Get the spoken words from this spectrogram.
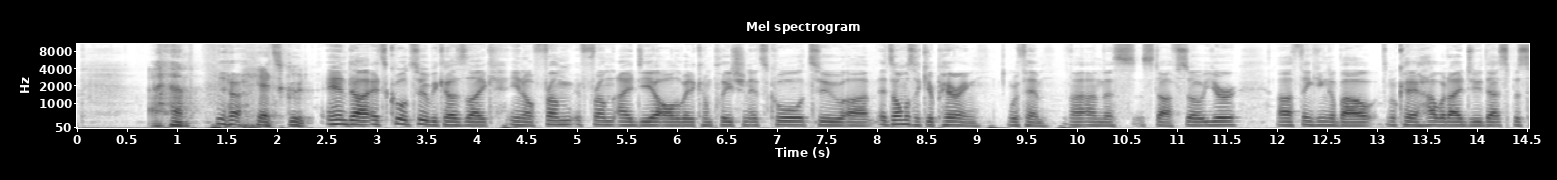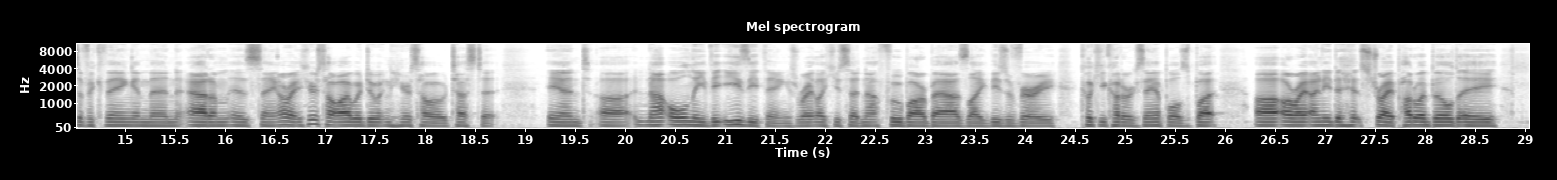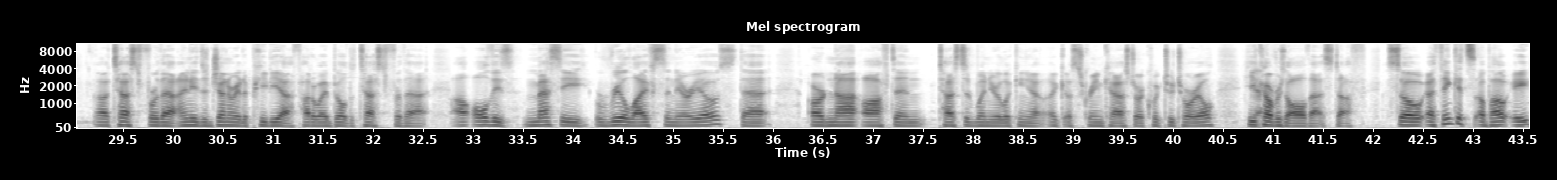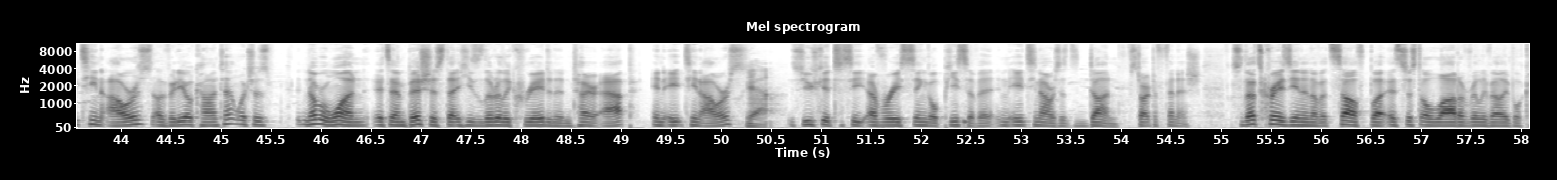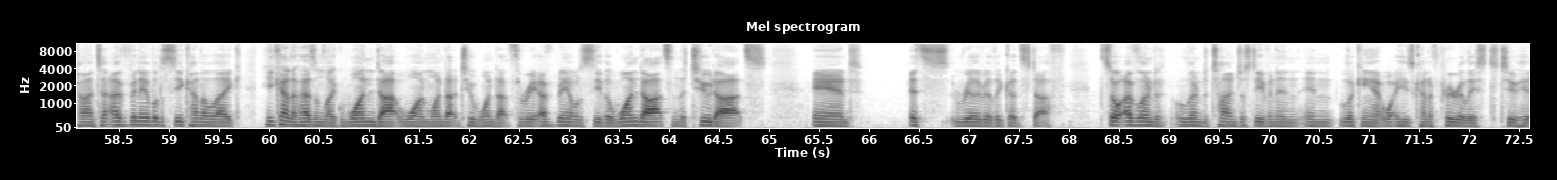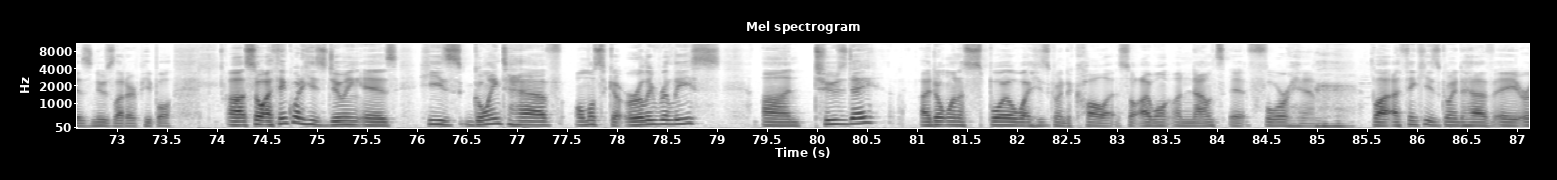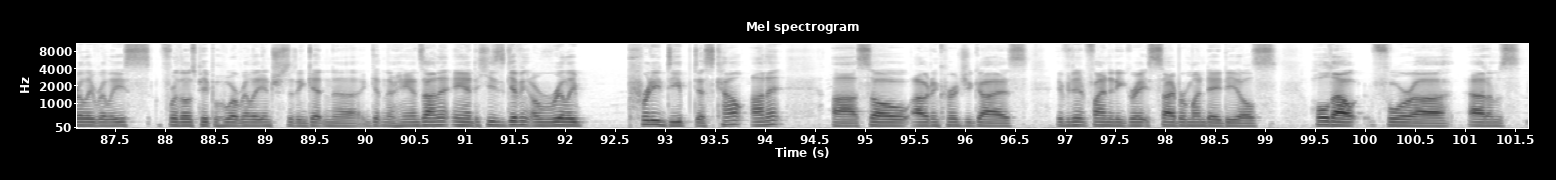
um, yeah. yeah, it's good, and uh, it's cool too because like you know from from idea all the way to completion, it's cool to uh, it's almost like you're pairing with him uh, on this stuff. So you're uh, thinking about, okay, how would I do that specific thing? And then Adam is saying, all right, here's how I would do it, and here's how I would test it. And uh, not only the easy things, right? Like you said, not foobar baz, like these are very cookie cutter examples, but uh, all right, I need to hit Stripe. How do I build a uh, test for that? I need to generate a PDF. How do I build a test for that? all these messy real life scenarios that are not often tested when you're looking at like a screencast or a quick tutorial. He yeah. covers all that stuff. So I think it's about 18 hours of video content, which is number one, it's ambitious that he's literally created an entire app in 18 hours. Yeah. So you get to see every single piece of it in 18 hours. It's done, start to finish. So that's crazy in and of itself, but it's just a lot of really valuable content. I've been able to see kind of like he kind of has them like 1.1, 1.2, 1.3. I've been able to see the one dots and the two dots, and it's really really good stuff so I've learned learned a ton just even in in looking at what he's kind of pre-released to his newsletter people. Uh, so I think what he's doing is he's going to have almost like an early release on Tuesday. I don't want to spoil what he's going to call it, so I won't announce it for him. but I think he's going to have a early release for those people who are really interested in getting uh, getting their hands on it, and he's giving a really pretty deep discount on it. Uh, so I would encourage you guys, if you didn't find any great Cyber Monday deals, hold out for uh, Adam's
